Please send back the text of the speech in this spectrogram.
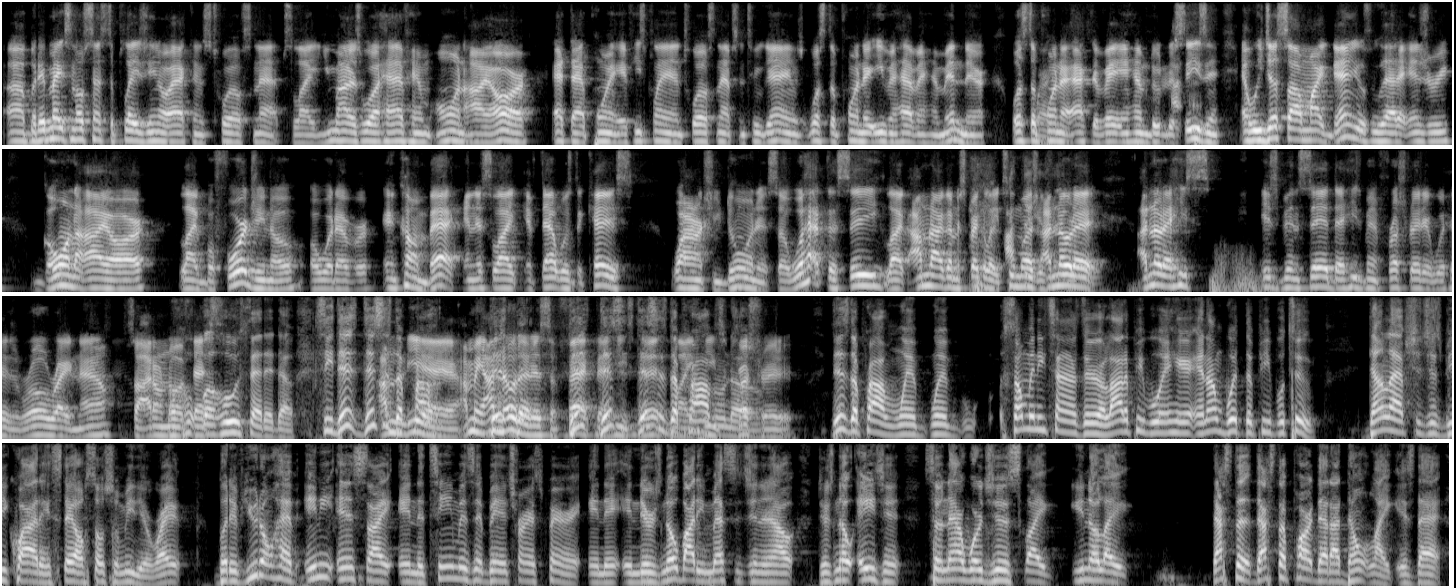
Uh, but it makes no sense to play Geno Atkins 12 snaps. Like, you might as well have him on IR at that point. If he's playing 12 snaps in two games, what's the point of even having him in there? What's the right. point of activating him through the season? And we just saw Mike Daniels, who had an injury, go on the IR like before Geno or whatever and come back. And it's like, if that was the case, why aren't you doing it? So we'll have to see. Like, I'm not going to speculate too much. I know that. I know that he's. It's been said that he's been frustrated with his role right now. So I don't know but if who, that's. But who said it though? See, this this is I'm, the problem. Yeah, I mean, I this, know that it's a fact. This this, this is the like, problem. though. Frustrated. This is the problem when when so many times there are a lot of people in here, and I'm with the people too. Dunlap should just be quiet and stay off social media, right? But if you don't have any insight and the team isn't being transparent and they, and there's nobody messaging it out, there's no agent. So now we're just like, you know, like that's the that's the part that I don't like is that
